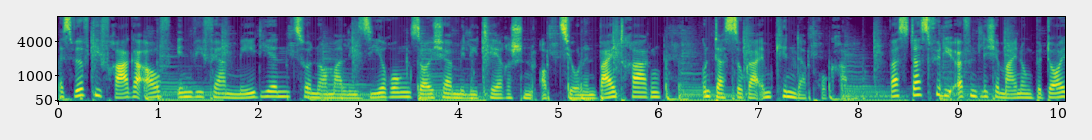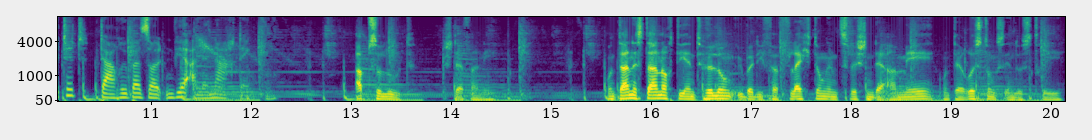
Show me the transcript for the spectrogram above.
Es wirft die Frage auf, inwiefern Medien zur Normalisierung solcher militärischen Optionen beitragen und das sogar im Kinderprogramm. Was das für die öffentliche Meinung bedeutet, darüber sollten wir alle nachdenken. Absolut, Stefanie. Und dann ist da noch die Enthüllung über die Verflechtungen zwischen der Armee und der Rüstungsindustrie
